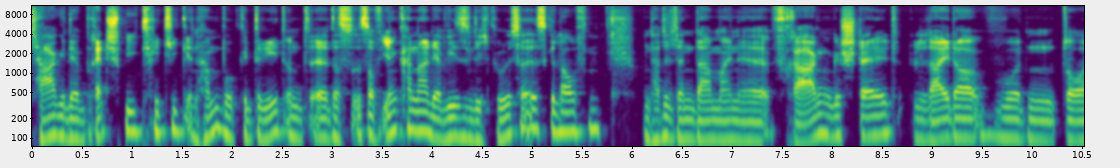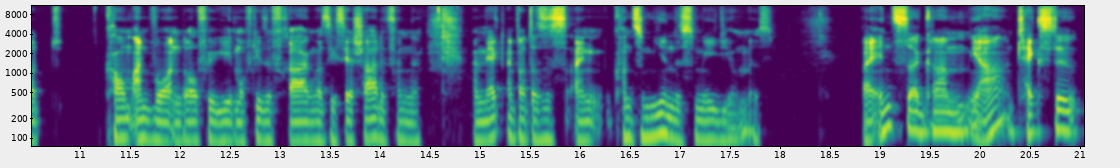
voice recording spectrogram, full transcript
Tage der Brettspielkritik in Hamburg gedreht und äh, das ist auf ihrem Kanal, der wesentlich größer ist, gelaufen und hatte dann da meine Fragen gestellt. Leider wurden dort kaum Antworten drauf gegeben auf diese Fragen, was ich sehr schade finde. Man merkt einfach, dass es ein konsumierendes Medium ist. Bei Instagram, ja, Texte.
